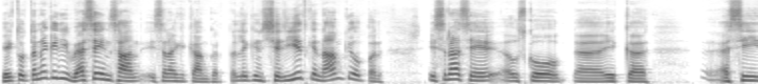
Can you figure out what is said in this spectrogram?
ایک تو ہوتا نا کہ جی ویسے انسان اس طرح کے کام کرتا ہے، لیکن شریعت کے نام کے اوپر اس طرح سے اس کو ایک ایسی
